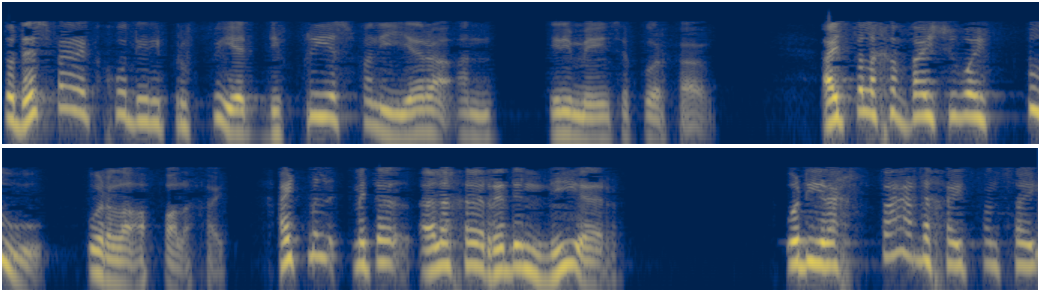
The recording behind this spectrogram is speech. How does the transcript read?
tot dusver het God hierdie profeet die vrees van die Here aan hierdie mense voorgehou. Hy het hulle gewys hoe hy voel oor hulle afvalligheid. Hy het met hulle geredeneer oor die regverdigheid van sy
